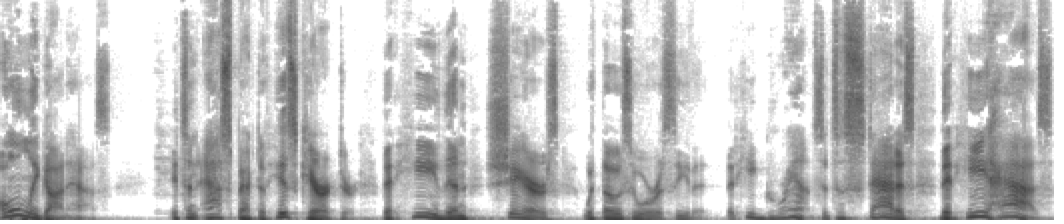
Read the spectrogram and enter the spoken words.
only God has. It's an aspect of his character that he then shares with those who will receive it, that he grants. It's a status that he has,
